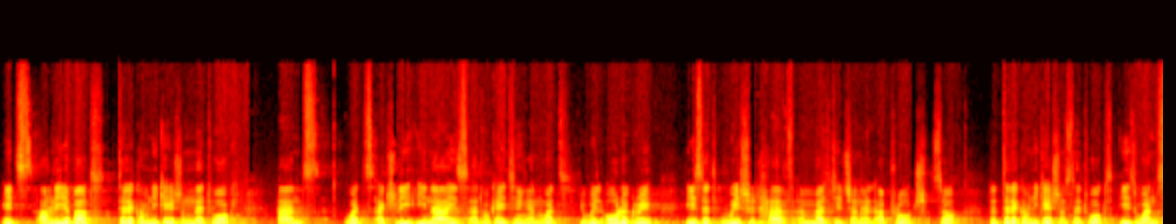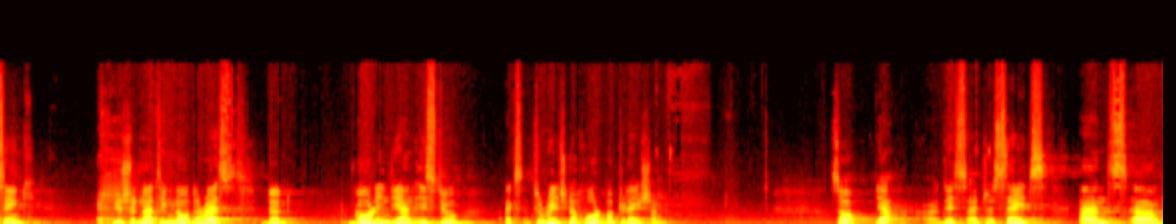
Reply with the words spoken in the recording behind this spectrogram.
it's only about telecommunication network, and what actually EENA is advocating and what you will all agree is that we should have a multi-channel approach. So the telecommunications networks is one thing, you should not ignore the rest. The goal in the end is to, to reach the whole population. So yeah, uh, this I just said. And um,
